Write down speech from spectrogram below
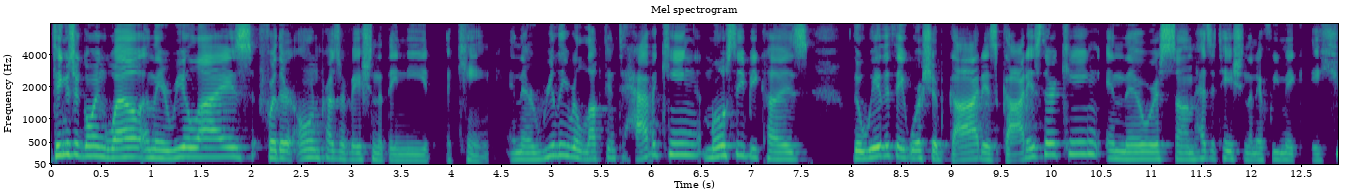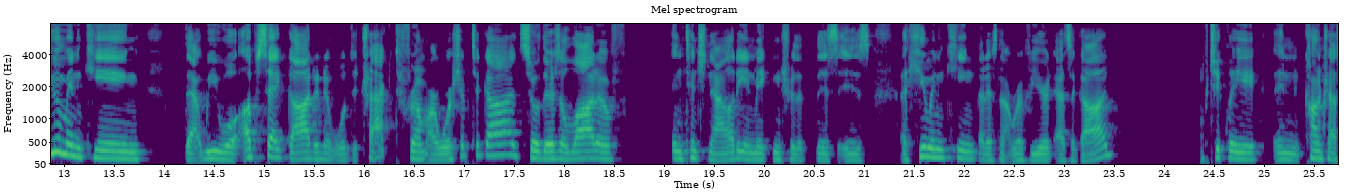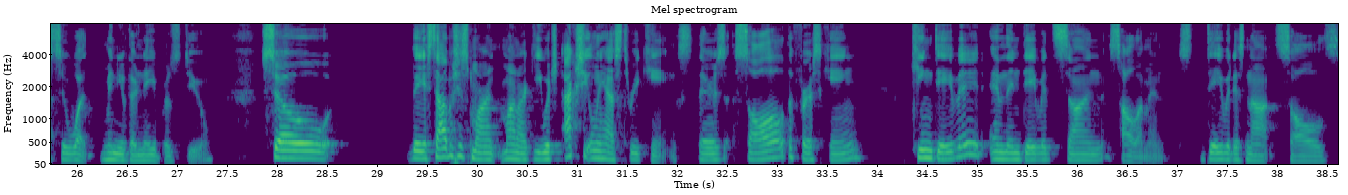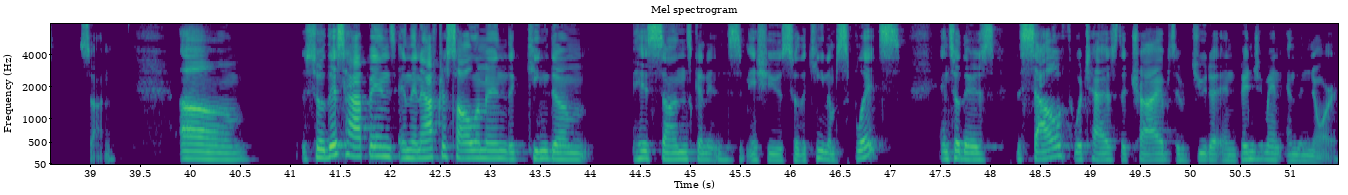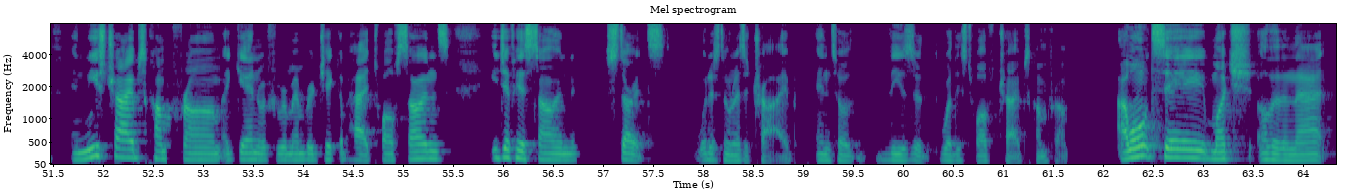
things are going well and they realize for their own preservation that they need a king. And they're really reluctant to have a king, mostly because the way that they worship God is God is their king. And there was some hesitation that if we make a human king, that we will upset God and it will detract from our worship to God. So there's a lot of intentionality in making sure that this is a human king that is not revered as a god, particularly in contrast to what many of their neighbors do. So they establish this monarchy, which actually only has three kings. There's Saul, the first king, King David, and then David's son Solomon. David is not Saul's son. Um, so this happens, and then after Solomon, the kingdom, his sons get into some issues. So the kingdom splits, and so there's the south, which has the tribes of Judah and Benjamin, and the north. And these tribes come from, again, if you remember, Jacob had twelve sons. Each of his son starts what is known as a tribe. And so these are where these 12 tribes come from. I won't say much other than that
